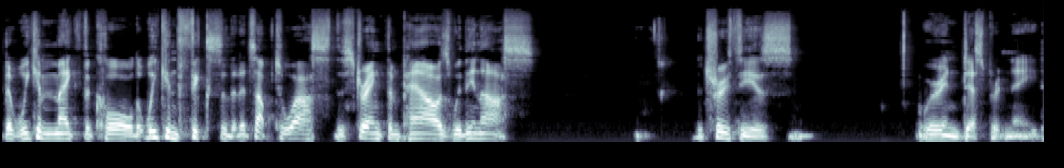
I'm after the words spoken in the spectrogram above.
that we can make the call, that we can fix it, that it's up to us, the strength and powers within us. The truth is, we're in desperate need.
